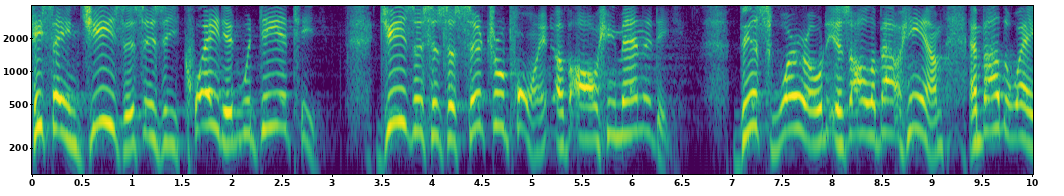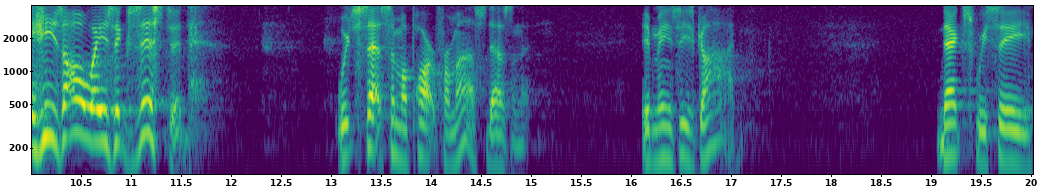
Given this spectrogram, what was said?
he's saying Jesus is equated with deity. Jesus is the central point of all humanity. This world is all about him. And by the way, he's always existed, which sets him apart from us, doesn't it? It means he's God. Next, we see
